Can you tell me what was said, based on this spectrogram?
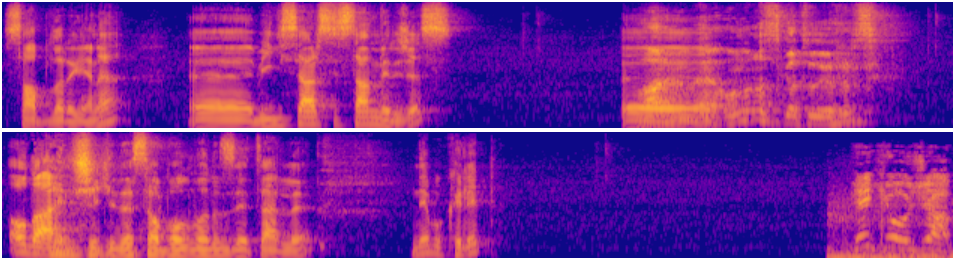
Sabları gene. Ee, bilgisayar sistem vereceğiz. Ee, Harbi mi? Onu nasıl katılıyoruz? o da aynı şekilde sab olmanız yeterli. Ne bu klip? Peki hocam,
